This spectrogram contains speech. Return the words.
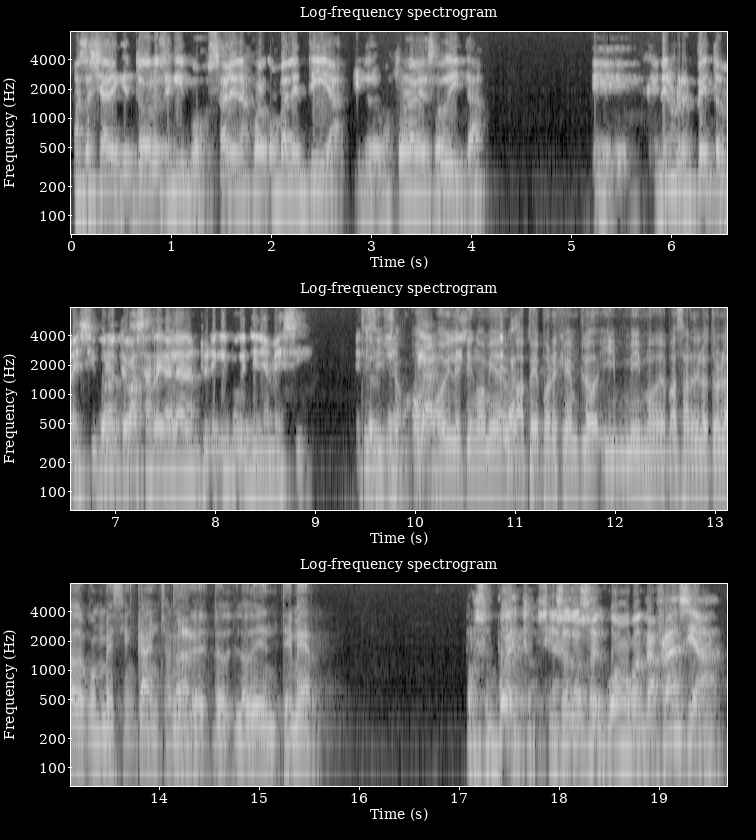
Más allá de que todos los equipos salen a jugar con valentía, y lo demostró Arabia Saudita, eh, genera un respeto Messi. Bueno, te vas a regalar ante un equipo que tiene a Messi. Hoy, le tengo miedo a Mbappé, por ejemplo, y mismo de pasar del otro lado con Messi en cancha, ¿no? Lo, deben temer. Por supuesto, si nosotros hoy jugamos contra Francia,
